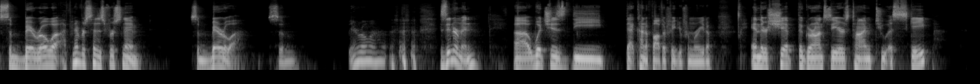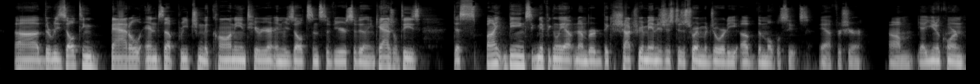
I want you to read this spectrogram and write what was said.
Suberoa, I've never said his first name. Suberoa. Suberoa? Zinnerman, uh, which is the that kind of father figure from Marida. And their ship, the Garancier's time to escape. Uh, the resulting battle ends up reaching the colony interior and results in severe civilian casualties. Despite being significantly outnumbered, the Kshatriya manages to destroy a majority of the mobile suits. Yeah, for sure. Um, yeah, Unicorn,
